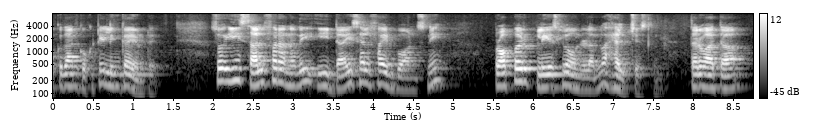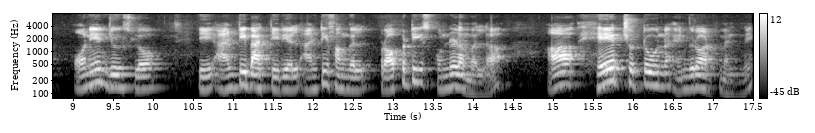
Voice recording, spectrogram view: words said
ఒకదానికొకటి లింక్ అయి ఉంటాయి. సో ఈ సల్ఫర్ అన్నది ఈ డైసల్ఫైడ్ బాండ్స్ని ప్రాపర్ ప్లేస్లో ఉండడంలో హెల్ప్ చేస్తుంది. తర్వాత ఆనియన్ జ్యూస్లో ఈ anti bacterial anti fungal properties ఉండడం వల్ల ఆ హెయిర్ చుట్టూ ఉన్న ఎన్విరాన్మెంట్ని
